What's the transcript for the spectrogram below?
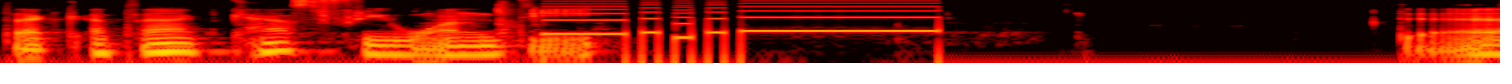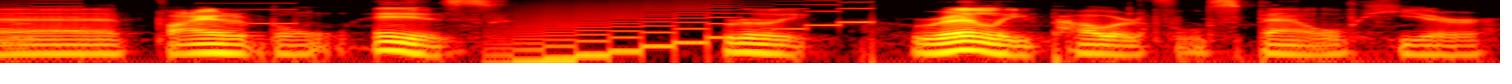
Attack, attack. Cast free 1d. The fireball is really, really powerful spell here.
